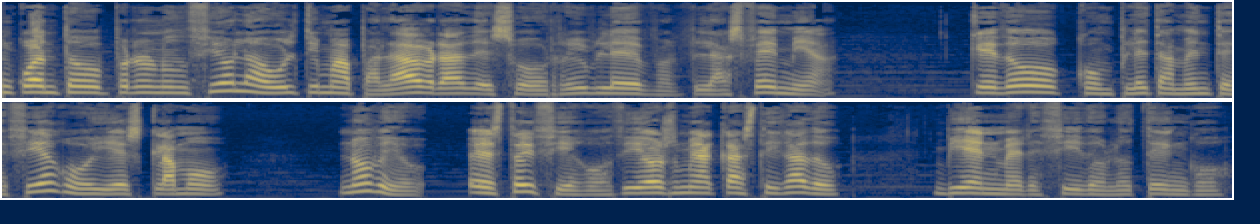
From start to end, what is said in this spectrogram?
En cuanto pronunció la última palabra de su horrible blasfemia, quedó completamente ciego y exclamó No veo, estoy ciego, Dios me ha castigado, bien merecido lo tengo.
